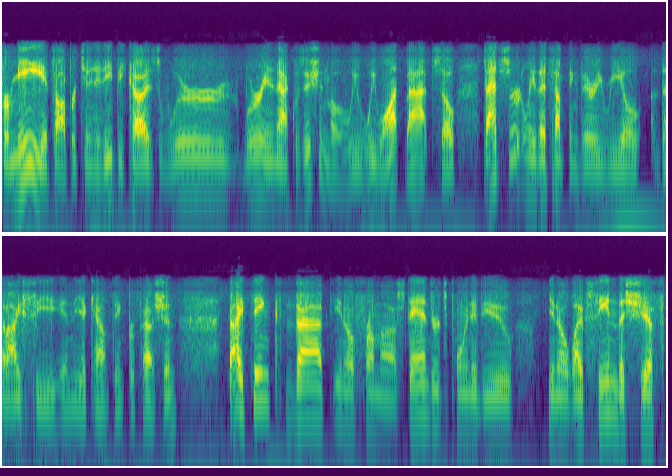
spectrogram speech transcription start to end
for me it's opportunity because we're we're in acquisition mode. We we want that. So that's certainly that's something very real that i see in the accounting profession. I think that you know from a standards point of view you know i've seen the shift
